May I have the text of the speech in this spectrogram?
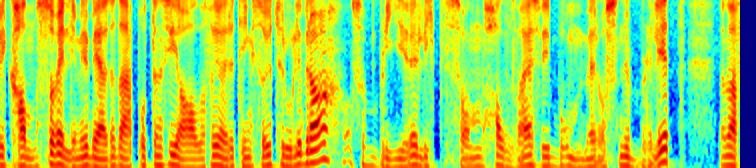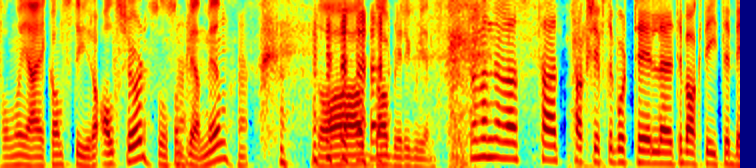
vi kan så veldig mye bedre. Det er potensialet for å gjøre ting så utrolig bra, og så blir det litt sånn halvveis. Vi bommer og snubler litt. Men i hvert fall når jeg kan styre alt sjøl, sånn som plenen min, da, da blir det green. Men, men la oss ta et taktskifte bort til, eh, tilbake til ITB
